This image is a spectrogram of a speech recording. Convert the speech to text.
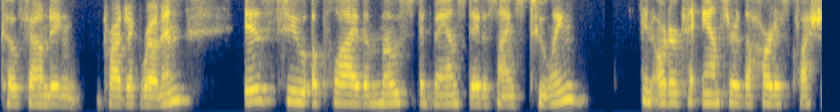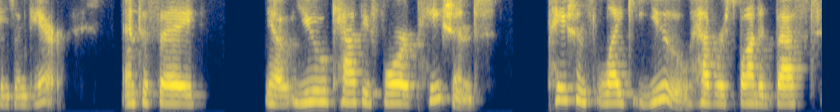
co founding Project Ronin, is to apply the most advanced data science tooling in order to answer the hardest questions in care. And to say, you know, you, Kathy Ford, patient, patients like you have responded best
